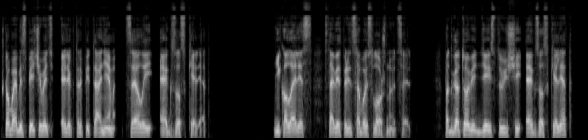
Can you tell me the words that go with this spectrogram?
чтобы обеспечивать электропитанием целый экзоскелет. Николелис ставит перед собой сложную цель – подготовить действующий экзоскелет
